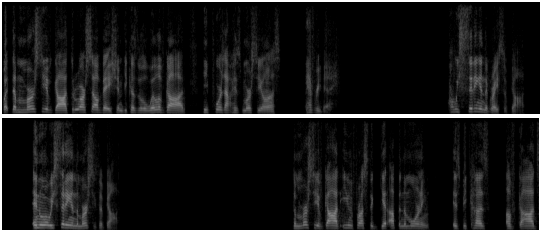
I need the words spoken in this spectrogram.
But the mercy of God through our salvation, because of the will of God, He pours out His mercy on us every day. Are we sitting in the grace of God? And are we sitting in the mercies of God? The mercy of God, even for us to get up in the morning, is because of God's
